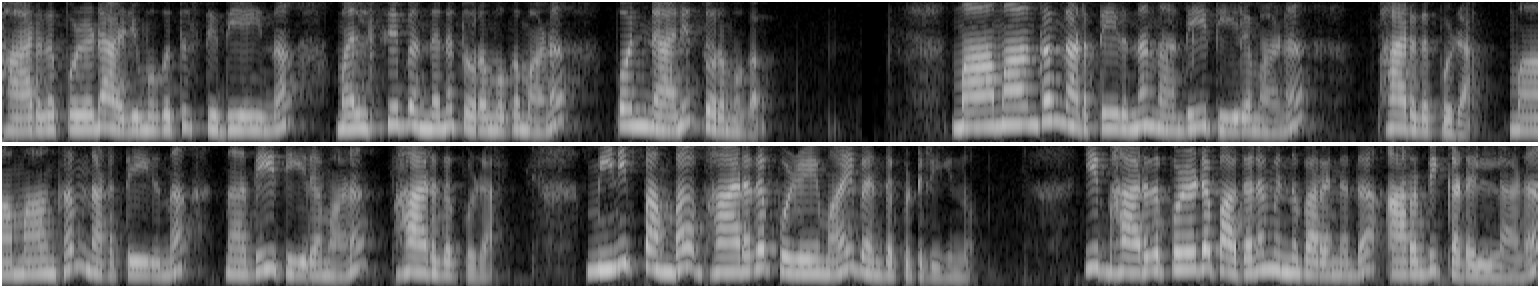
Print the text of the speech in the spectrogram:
ഭാരതപ്പുഴയുടെ അഴിമുഖത്ത് സ്ഥിതി ചെയ്യുന്ന മത്സ്യബന്ധന തുറമുഖമാണ് പൊന്നാനി തുറമുഖം. മാമാങ്കം നടത്തിയിരുന്ന നദീതീരമാണ് ഭാരതപ്പുഴ. മാമാങ്കം നടത്തിയിരുന്ന നദീതീരമാണ് ഭാരതപ്പുഴ. മിനിപ്പമ്പ പമ്പ ഭാരതപ്പുഴയുമായി ബന്ധപ്പെട്ടിരിക്കുന്നു. ഈ ഭാരതപ്പുഴയുടെ പതനം എന്ന് പറയുന്നത് അറബിക്കടലിലാണ്.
